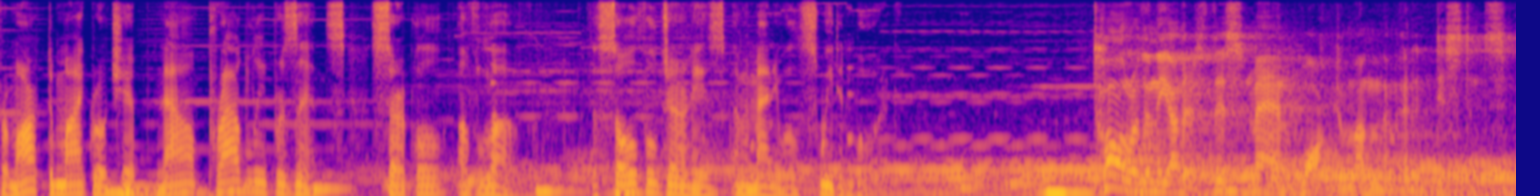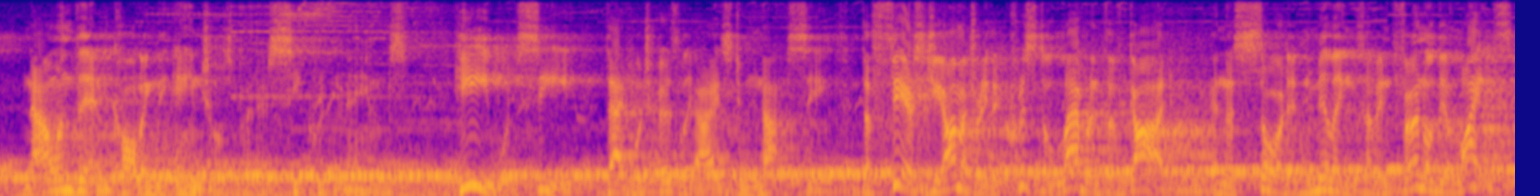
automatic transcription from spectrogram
from Arc to Microchip now proudly presents Circle of Love, the soulful journeys of Emanuel Swedenborg. Taller than the others, this man walked among them at a distance, now and then calling the angels by their secret names. He would see that which earthly eyes do not see the fierce geometry, the crystal labyrinth of God, and the sordid millings of infernal delights.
